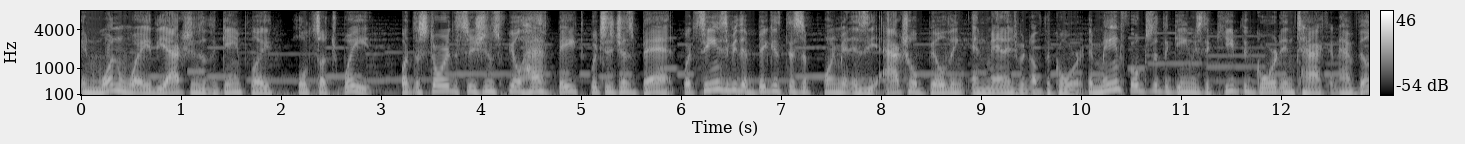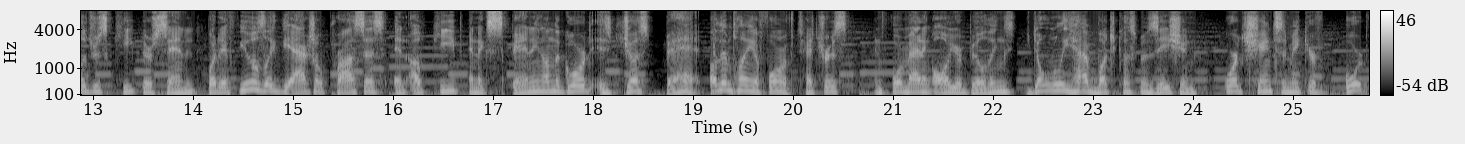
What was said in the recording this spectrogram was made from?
in one way the actions of the gameplay hold such weight, but the story decisions feel half-baked, which is just bad. What seems to be the biggest disappointment is the actual building and management of the Gord. The main focus of the game is to keep the Gord intact and have villagers keep their sanity, but it feels like the actual process and upkeep and expanding on the Gord is just bad. Other than playing a form of Tetris and formatting all your buildings, you don't really have much customization or a chance to make your fort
